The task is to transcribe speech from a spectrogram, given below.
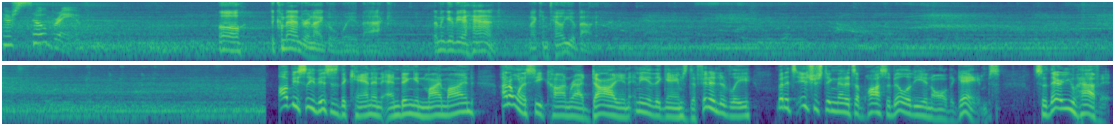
You're so brave. Oh, the commander and I go way back. Let me give you a hand, and I can tell you about it. Obviously, this is the canon ending in my mind. I don't want to see Conrad die in any of the games definitively, but it's interesting that it's a possibility in all the games. So there you have it.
